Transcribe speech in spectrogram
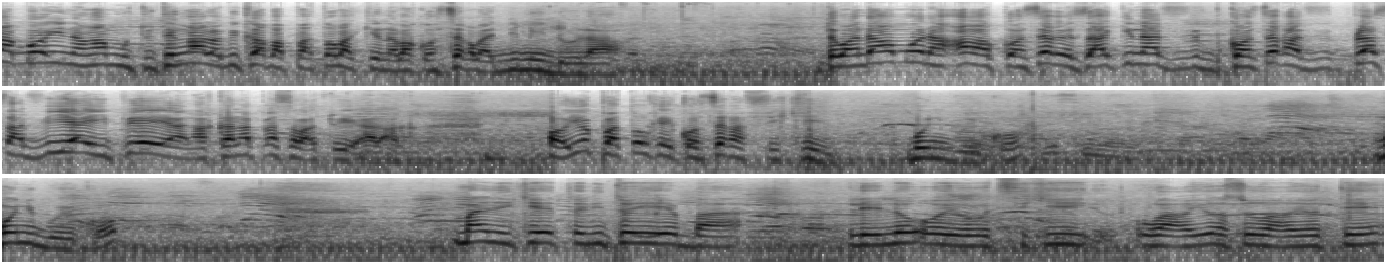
naboyi na ngai motu te ngai alobi kaka bapatron bakenda na baconcert ba 10 dollar tobanda omona awa concert ezalaki na concert place ya vip eyalaka na place ya bato eyalaka oh, yo patron ke concert afiki boni boyeko boni boyeko manike etoli toyeba lelo oyo otiki wario oso wario te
